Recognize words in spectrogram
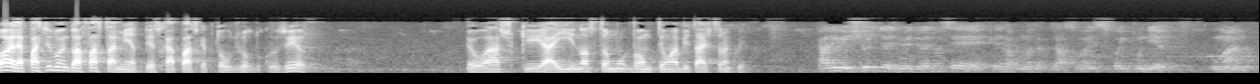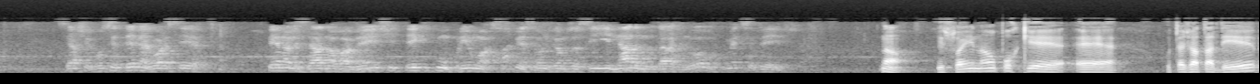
Olha, a partir do momento do afastamento desse rapaz que apitou o jogo do Cruzeiro, eu acho que aí nós tamo, vamos ter uma arbitragem tranquila. Calil, em julho de 2002 você fez algumas acusações, foi punido um ano. Você acha que você teme agora ser penalizado novamente e ter que cumprir uma suspensão, digamos assim, e nada mudar de novo? Como é que você vê isso? Não, isso aí não, porque é, o TJD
